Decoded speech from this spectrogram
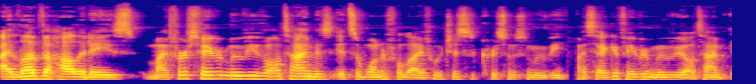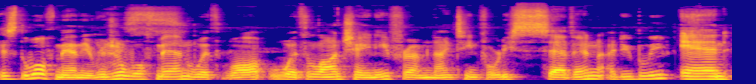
I love the holidays. My first favorite movie of all time is It's a Wonderful Life, which is a Christmas movie. My second favorite movie of all time is The Wolfman, the original Wolfman with Wal- with Lon Chaney from 1947, I do believe. And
